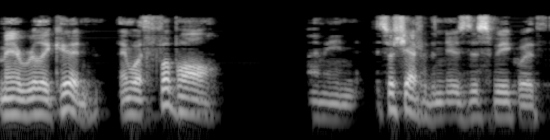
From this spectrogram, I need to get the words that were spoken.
I mean, it really could. And with football, I mean, especially after the news this week with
